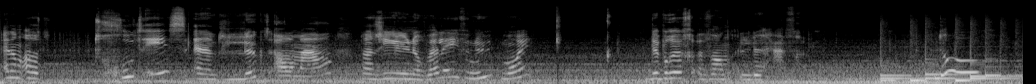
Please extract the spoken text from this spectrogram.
En dan als het goed is en het lukt allemaal. Dan zien jullie nog wel even nu. Mooi. De brug van Le Havre. Doei!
